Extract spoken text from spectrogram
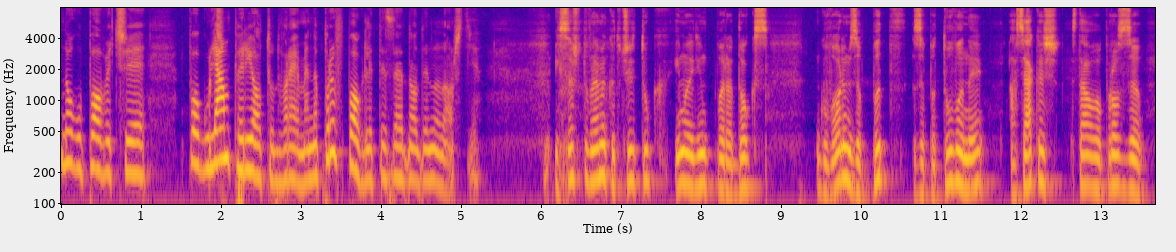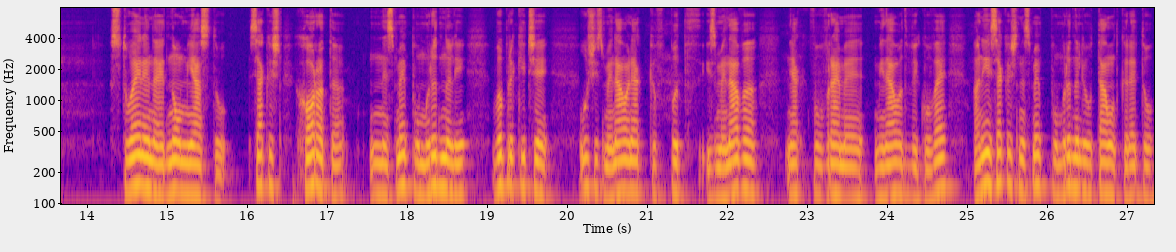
много повече, по-голям период от време. На пръв поглед е за едно денонощие. И в същото време, като че тук има един парадокс. Говорим за път, за пътуване, а сякаш става въпрос за стоене на едно място. Сякаш хората не сме помръднали, въпреки че уж изминава някакъв път, изминава някакво време, минават векове, а ние сякаш не сме помръднали от там, откъдето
